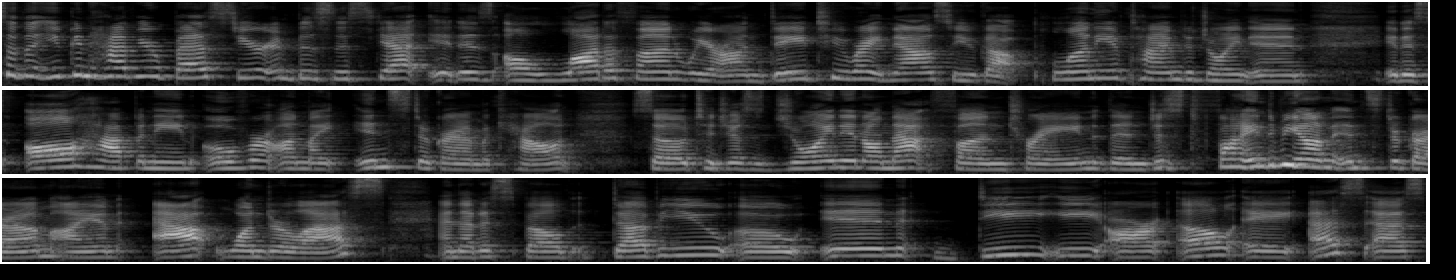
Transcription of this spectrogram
so that you can have your best year in business yet. It is a lot of fun. We are on day two right now, so you got plenty of time to join in. It is all happening over on my Instagram account. So to just join in on that fun train, then just find me on Instagram. I am at Wonderlass, and that is spelled W O N D E R L A S S.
